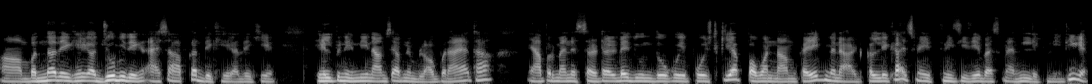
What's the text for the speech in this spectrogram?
बंदा देखेगा, जो भी देखेगा, ऐसा आपका दिखेगा। देखिए हेल्प इन हिंदी नाम से आपने ब्लॉग बनाया था, यहाँ पर मैंने सैटरडे जून दो को ये पोस्ट किया, पवन नाम का एक मैंने आर्टिकल लिखा, इसमें इतनी चीज़ें बस मैंने लिख दी, ठीक है?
